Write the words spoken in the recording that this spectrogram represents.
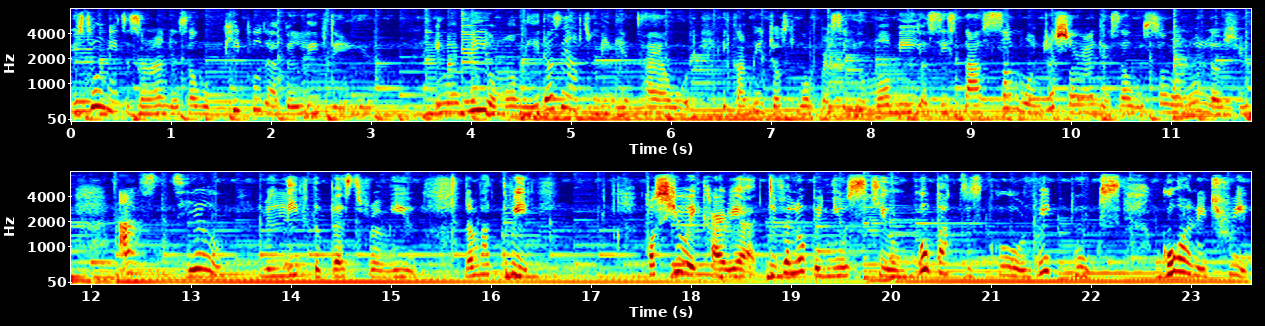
You still need to surround yourself with people that believed in you. It might be your mommy. It doesn't have to be the entire world. It can be just one person, your mommy, your sister, someone. Just surround yourself with someone who loves you and still relieve the best from you. Number three, pursue a career, develop a new skill, go back to school, read books, go on a trip,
